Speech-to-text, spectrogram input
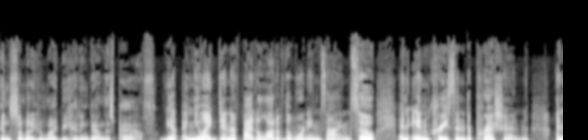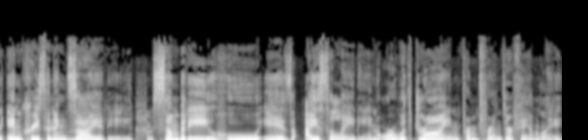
in somebody who might be heading down this path. Yep. And you identified a lot of the warning signs. So, an increase in depression, an increase in anxiety, somebody who is isolating or withdrawing from friends or family,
